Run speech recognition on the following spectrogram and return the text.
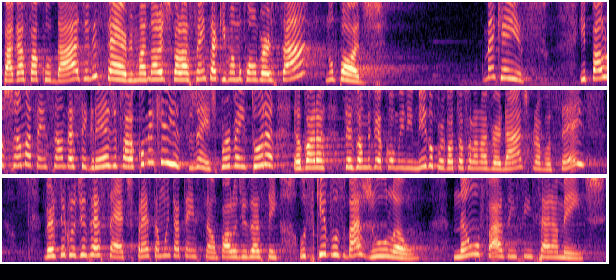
pagar a faculdade, ele serve, mas na hora de falar, senta aqui, vamos conversar, não pode. Como é que é isso? E Paulo chama a atenção dessa igreja e fala: como é que é isso, gente? Porventura, agora vocês vão me ver como inimigo porque eu estou falando a verdade para vocês? Versículo 17, presta muita atenção. Paulo diz assim: Os que vos bajulam não o fazem sinceramente,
